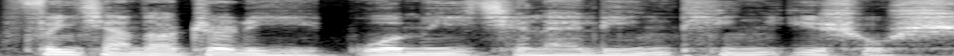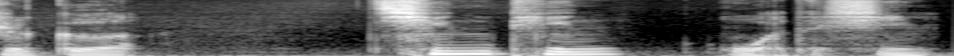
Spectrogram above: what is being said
分享到这里，我们一起来聆听一首诗歌，倾听我的心。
